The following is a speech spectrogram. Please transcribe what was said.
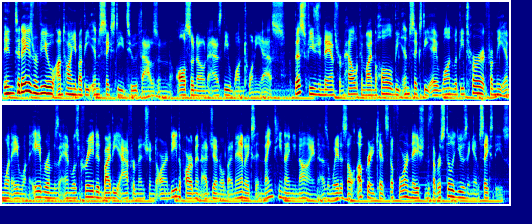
In today's review, I'm talking about the M60 2000, also known as the 120S. This fusion dance from hell combined the hull of the M60A1 with the turret from the M1A1 Abrams and was created by the aforementioned R&D department at General Dynamics in 1999 as a way to sell upgrade kits to foreign nations that were still using M60s.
